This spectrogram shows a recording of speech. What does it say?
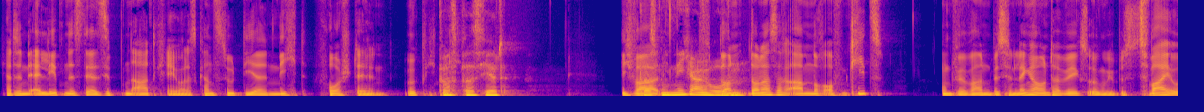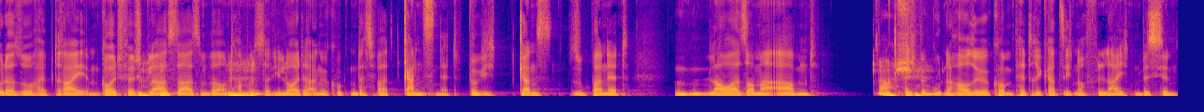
ich hatte ein Erlebnis der siebten Art, Gregor. Das kannst du dir nicht vorstellen. Wirklich nicht. Was passiert? Ich war. Don Donnerstagabend noch auf dem Kiez und wir waren ein bisschen länger unterwegs, irgendwie bis zwei oder so, halb drei. Im Goldfischglas saßen wir und haben uns da die Leute angeguckt und das war ganz nett. Wirklich ganz super nett. Ein lauer Sommerabend. Oh, Ich bin gut nach Hause gekommen. Patrick hat sich noch vielleicht ein bisschen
